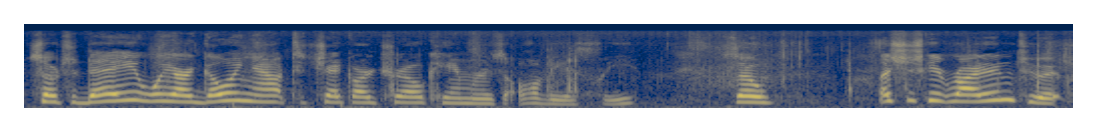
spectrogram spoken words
So today we are going out to check our trail cameras, obviously. So, let's just get right into it.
